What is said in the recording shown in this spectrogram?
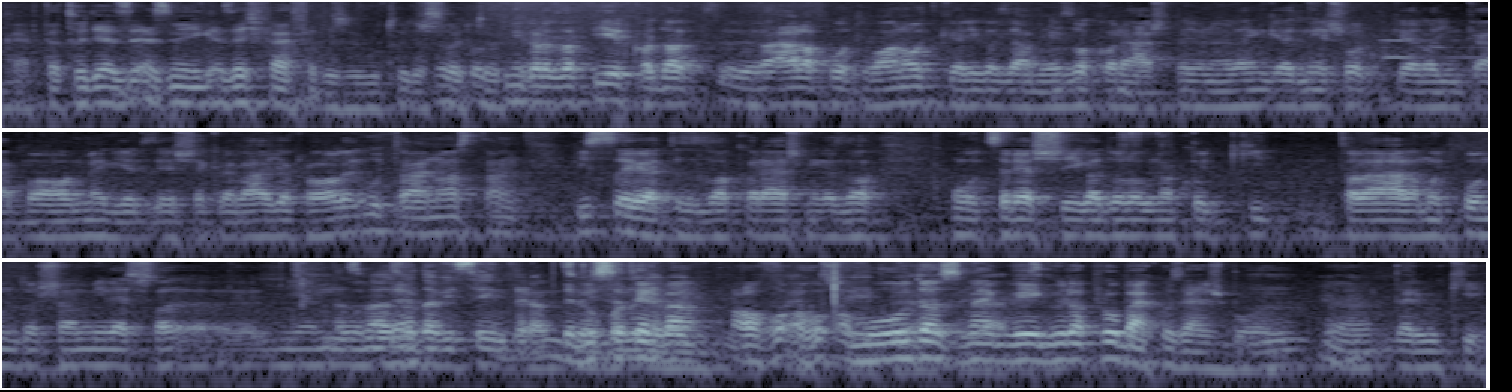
akár. Tehát, hogy ez, ez még ez egy felfedező út, hogy az hogy ott, Mikor az a pirkadat eh, állapot van, ott kell igazából az akarást nagyon elengedni, és ott kell inkább a megérzésekre, vágyakra. Utána aztán visszajöhet ez az akarás, meg az a módszeresség a dolognak, hogy ki találom, hogy pontosan mi lesz, a, milyen mód. Az már az oda-vissza interakcióból. De visszatérve, a, a, a, a mód az meg végül a próbálkozásból mm. derül ki.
